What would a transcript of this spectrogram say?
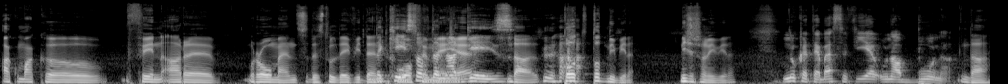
Acum că Finn are romance destul de evident The cu case o of the femeie, not gays. da, tot, tot nu bine. Nici așa nu bine. Nu că trebuia să fie una bună. Da.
